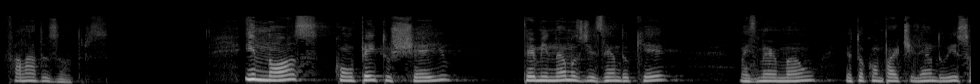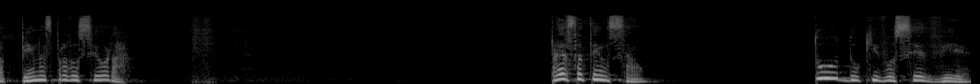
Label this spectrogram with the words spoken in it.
Falar dos outros. E nós, com o peito cheio, terminamos dizendo o quê? Mas, meu irmão, eu estou compartilhando isso apenas para você orar. Presta atenção. Tudo que você vê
